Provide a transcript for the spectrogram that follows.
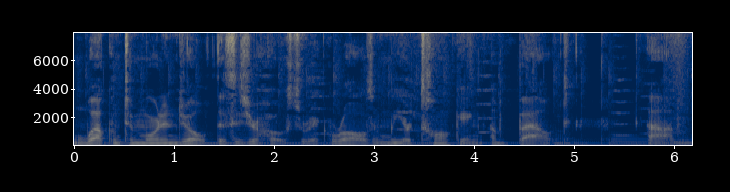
Welcome to Morning Jolt. This is your host, Rick Rawls, and we are talking about um,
